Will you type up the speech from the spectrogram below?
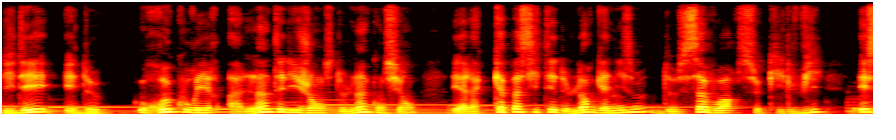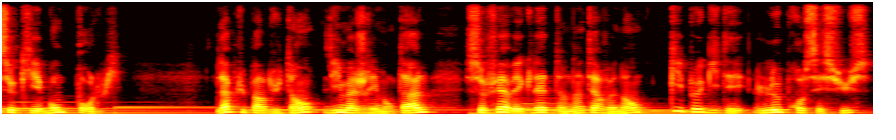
L'idée est de recourir à l'intelligence de l'inconscient et à la capacité de l'organisme de savoir ce qu'il vit et ce qui est bon pour lui. La plupart du temps, l'imagerie mentale se fait avec l'aide d'un intervenant qui peut guider le processus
